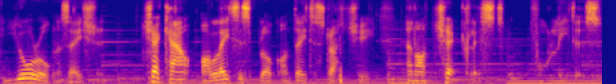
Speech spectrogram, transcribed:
in your organization, check out our latest blog on data strategy and our checklist for leaders.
